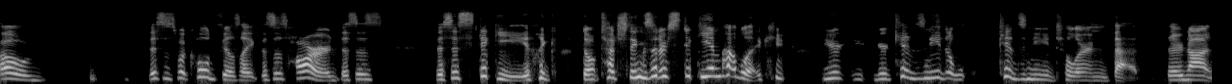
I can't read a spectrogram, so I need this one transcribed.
oh this is what cold feels like this is hard this is this is sticky. Like don't touch things that are sticky in public. Your your kids need to kids need to learn that. They're not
